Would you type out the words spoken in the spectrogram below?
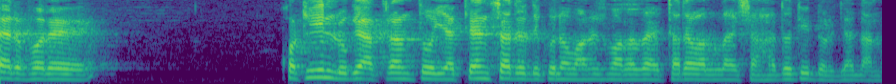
এরপরে কঠিন রোগে আক্রান্ত ইয়া ক্যান্সার যদি কোনো মানুষ মারা যায় তারাও আল্লাহ শাহাদতি দরজা দান।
